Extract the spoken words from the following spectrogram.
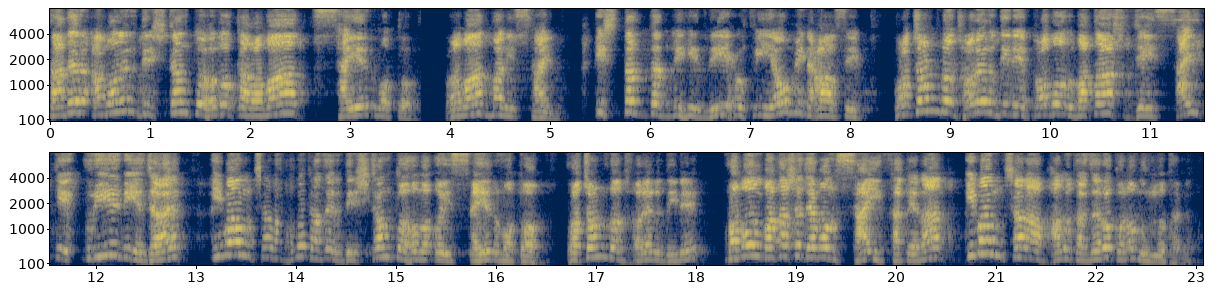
তাদের আমলের দৃষ্টান্ত হলো কারামাত ছাইয়ের মতো রমাদ মানে ছাই ইস্তাদ্দাত বিহি রিহু ফি ইয়াউমিন আসিফ প্রচণ্ড ঝড়ের দিনে প্রবল বাতাস যেই ছাইকে উড়িয়ে নিয়ে যায়, ইমাম ছাড়া ভালো কাজের দৃষ্টান্ত হলো ওই ছাইয়ের মতো। প্রচণ্ড ঝড়ের দিনে প্রবল বাতাসে যেমন ছাই থাকে না, ইমাম ছাড়া ভালো কাজেরও কোনো মূল্য থাকে না।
